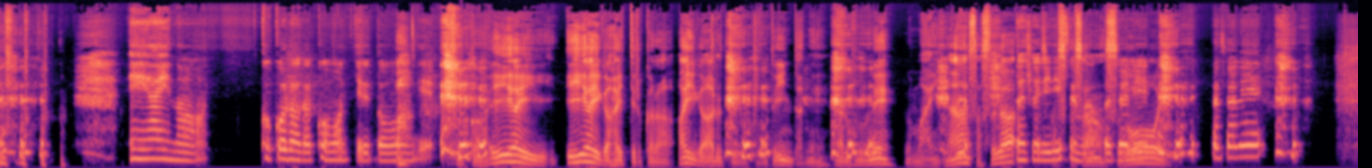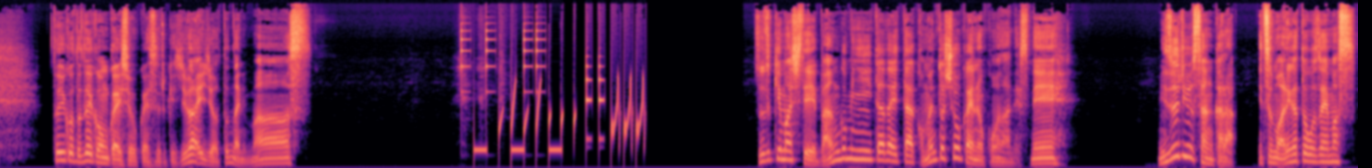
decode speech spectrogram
AI の心がこもってると思うんで。そうか、AI、AI が入ってるから愛があるということでいいんだね。なるほどね。うまいな、さすが。ダジャレですねさすがさんダジャレすごい。ダジャレ。ということで、今回紹介する記事は以上となります。続きまして、番組にいただいたコメント紹介のコーナーですね。水流さんから、いつもありがとうございます。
